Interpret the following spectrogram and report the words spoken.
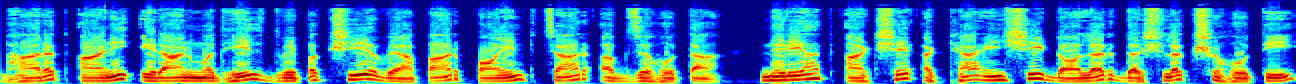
भारत आणि इराणमधील द्विपक्षीय व्यापार पॉइंट चार अब्ज होता. निर्यात आठशे अठ्ठ्याऐंशी डॉलर दशलक्ष होती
